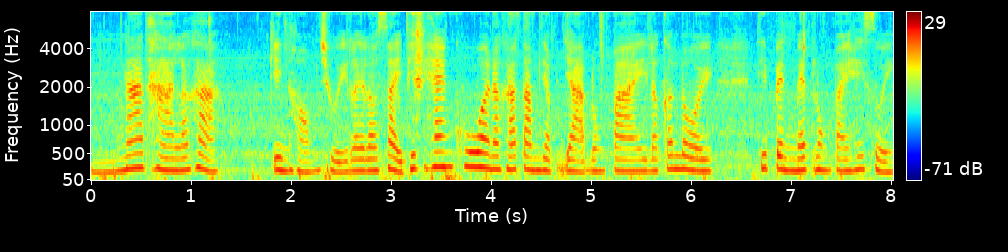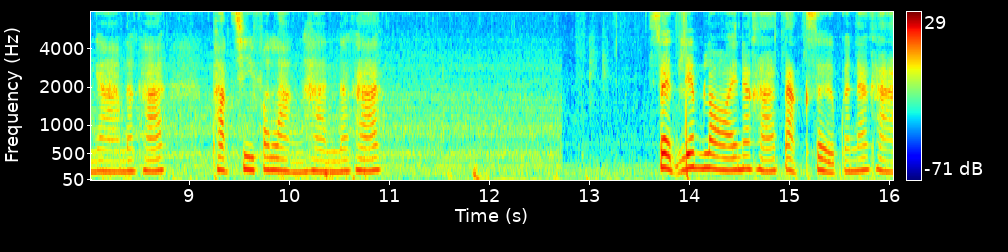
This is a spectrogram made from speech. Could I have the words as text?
อืม น่าทานแล้วค่ะกลิ่นหอมฉุยเลยเราใส่พริกแห้งคั่วนะคะตำหยาบๆลงไป แล้วก็โรยที่เป็นเม็ดลงไปให้สวยงามนะคะ ผักชีฝรั่งหั่นนะคะ เสร็จเรียบร้อยนะคะ ตักเสิร์ฟกันนะคะ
